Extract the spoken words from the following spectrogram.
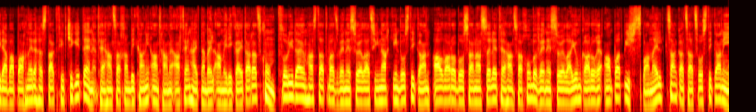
իրավապահները հստակ թիվ չգիտեն, թե հանցախմբի քանի անդամ է արդեն հայտնվել Ամերիկայի տարածքում։ Ֆլորիդայում հաստատված վենեսուելացի նախկին ոստիկան Ալվարո Բոսան ասել է, թե հանցախումբը Վենեսուելայում կարող է անպատիժ սպանել ցանկացած ոստիկանի։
